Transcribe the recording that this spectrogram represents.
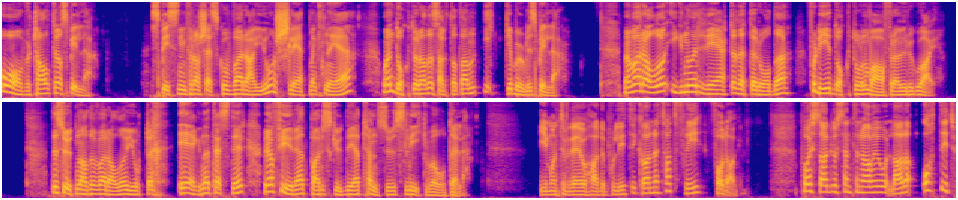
overtalt til å spille. Spissen Francesco Varallo slet med kneet, og en doktor hadde sagt at han ikke burde spille. Men Varallo ignorerte dette rådet fordi doktoren var fra Uruguay. Dessuten hadde Varallo gjort egne tester ved å fyre et par skudd i et hønsehus like ved hotellet. I Montevideo hadde politikerne tatt fri for dagen. På Estadio Centenario la det 80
